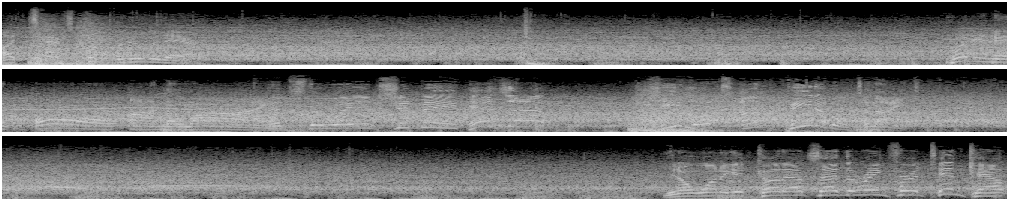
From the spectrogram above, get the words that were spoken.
A textbook maneuver there. Putting it all on the line. That's the way it should be. Heads up! She looks unbeatable tonight. You don't want to get caught outside the ring for a 10 count.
